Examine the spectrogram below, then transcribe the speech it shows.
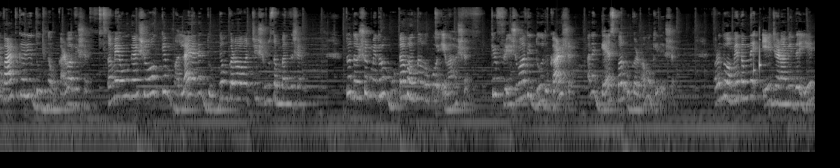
વાત કરીએ દૂધને ઉકાળવા વિશે. તમે એવું કહેશો કે મલાઈ અને દૂધને ઉકાળવા વચ્ચે શું સંબંધ છે? તો દર્શક મિત્રો, મોટાભાગના લોકો એવા હશે કે ફ્રીજમાંથી દૂધ કાઢશે અને ગેસ પર ઉકળવા મૂકી દેશે. પરંતુ અમે તમને એ જણાવી દઈએ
